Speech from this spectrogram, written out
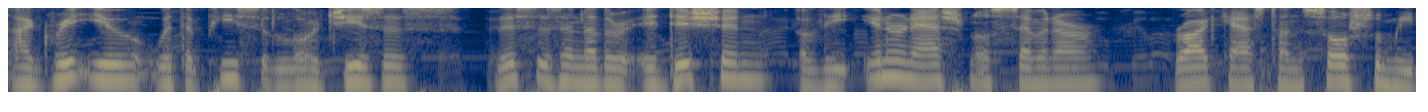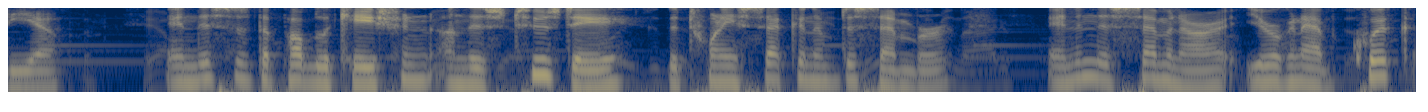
I greet you with the peace of the Lord Jesus. This is another edition of the International Seminar broadcast on social media, and this is the publication on this Tuesday, the 22nd of December. And in this seminar, you're going to have quick,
